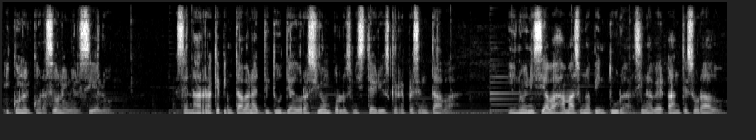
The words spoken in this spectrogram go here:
y con el corazón en el cielo. Se narra que pintaba en actitud de adoración por los misterios que representaba, y no iniciaba jamás una pintura sin haber antes orado,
